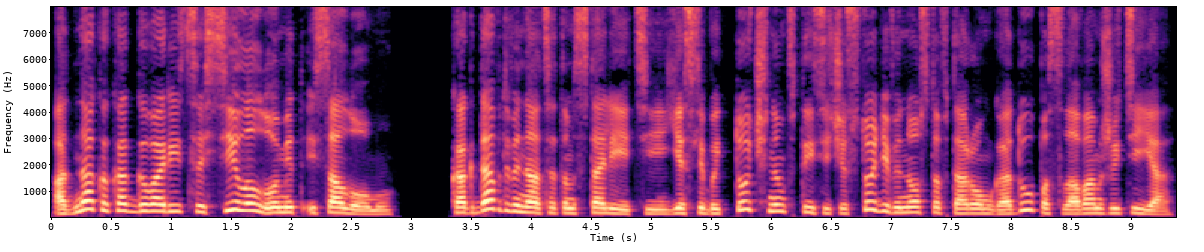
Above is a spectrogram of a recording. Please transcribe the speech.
Однако, как говорится, сила ломит и солому. Когда в XII столетии, если быть точным, в 1192 году, по словам жития,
